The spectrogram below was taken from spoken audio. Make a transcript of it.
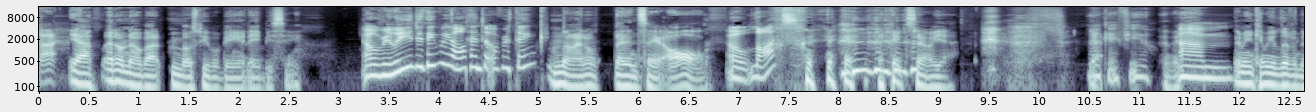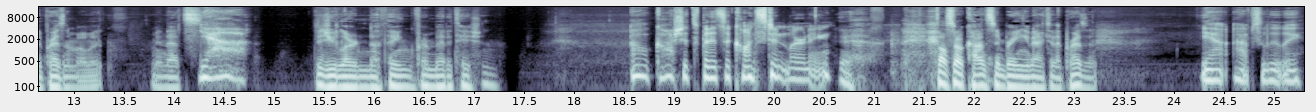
Uh, yeah, I don't know about most people being at ABC. Oh, really? Do you think we all tend to overthink? No, I don't. I didn't say all. Oh, lots? I think so. Yeah. Yeah. Okay, few. I, think, Um, I mean, can we live in the present moment? I mean, that's. yeah. Did you learn nothing from meditation? Oh gosh, it's but it's a constant learning. Yeah. It's also a constant bringing you back to the present. Yeah, absolutely.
